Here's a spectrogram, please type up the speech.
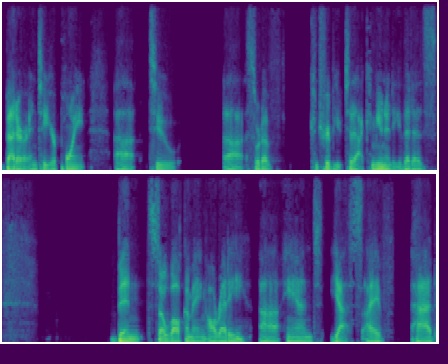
better. And to your point, uh, to uh, sort of contribute to that community that has been so welcoming already. Uh, and yes, I've had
